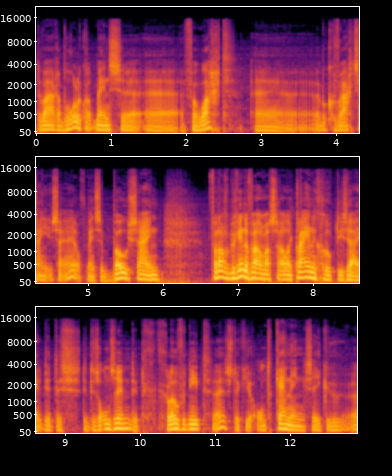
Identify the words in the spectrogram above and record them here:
er waren behoorlijk wat mensen eh, verwacht. Eh, we hebben ook gevraagd zijn, zijn, of mensen boos zijn. Vanaf het begin aan was er al een kleine groep die zei: Dit is, dit is onzin, dit geloof ik niet. Hè, Een stukje ontkenning, zeker uh,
